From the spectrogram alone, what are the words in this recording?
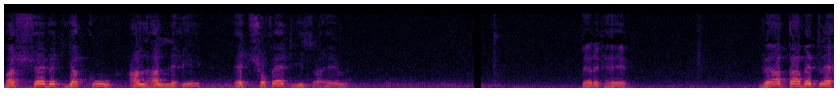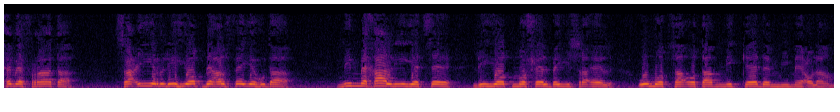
בשבט יכו על הלחי את שופט ישראל. פרק ה' ואתה בית לחם אפרתה, צעיר להיות באלפי יהודה, ממך לי יצא להיות מושל בישראל, ומוצאותיו מקדם מימי עולם.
